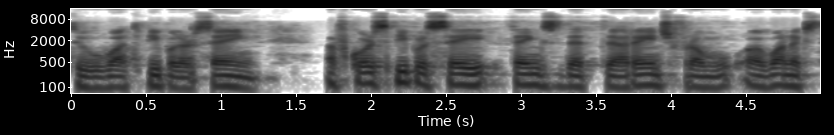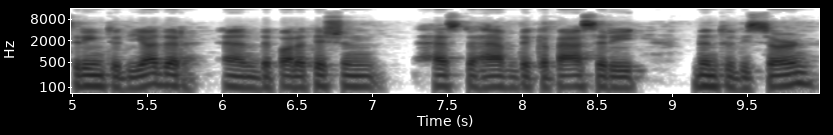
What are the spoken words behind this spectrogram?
to what people are saying. Of course, people say things that uh, range from one extreme to the other, and the politician has to have the capacity then to discern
